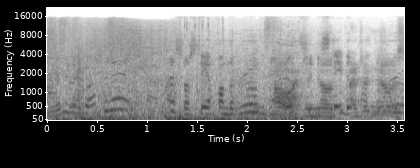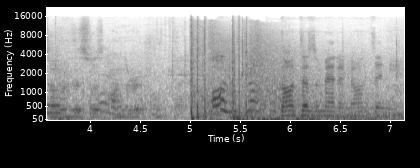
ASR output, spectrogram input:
You really gonna go after that? Might as well stay up on the roof. Oh, I Should've didn't know. stayed I didn't know some of this was on the roof. Oh, okay. Oh, he's not. No, it doesn't matter. No one's in here.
